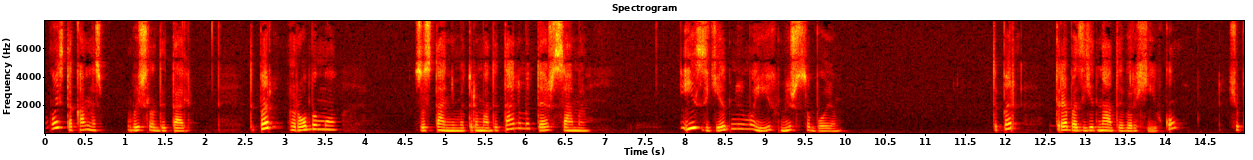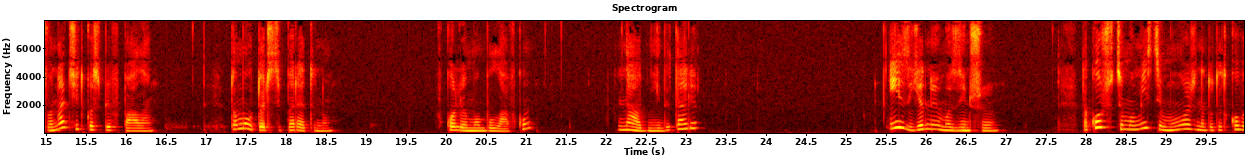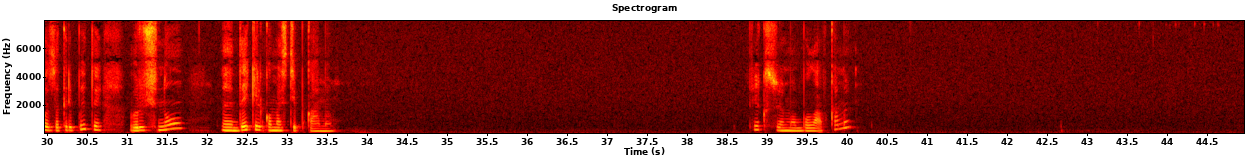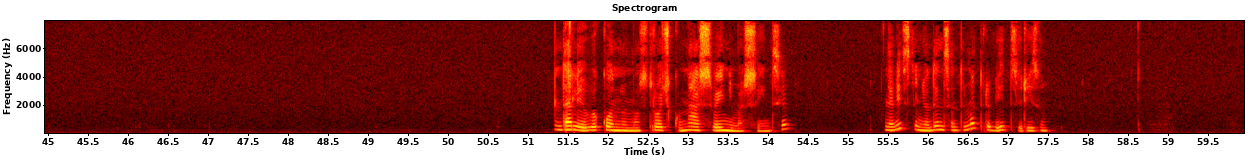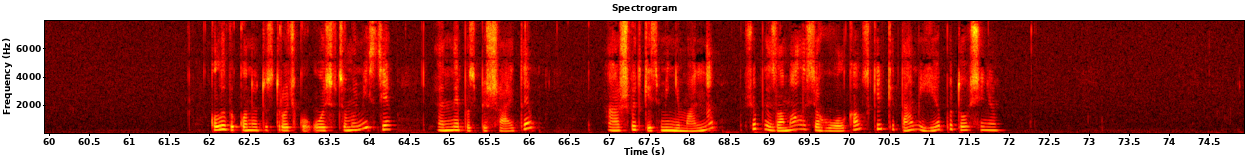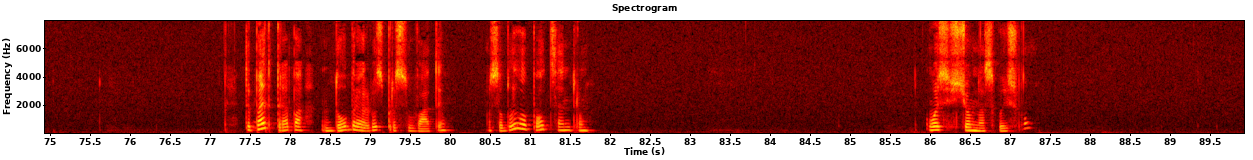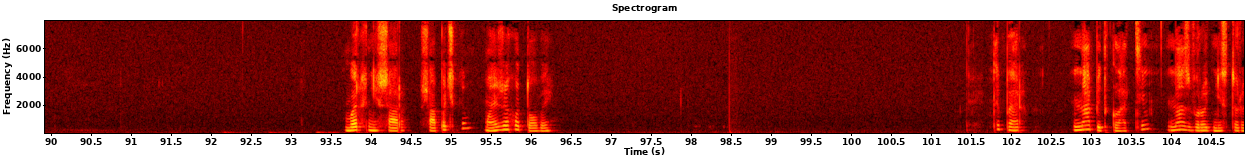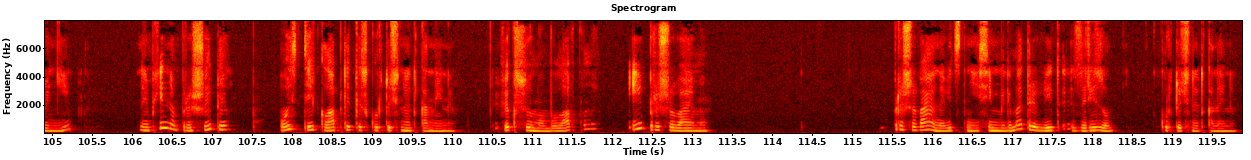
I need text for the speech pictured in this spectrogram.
Ось така в нас вийшла деталь. Тепер робимо з останніми трьома деталями те ж саме. І з'єднуємо їх між собою. Тепер треба з'єднати верхівку, щоб вона чітко співпала. Тому у точці перетину вколюємо булавку на одній деталі і з'єднуємо з іншою. Також в цьому місці можна додатково закріпити вручну е, декількома стіпками. Фіксуємо булавками. Далі виконуємо строчку на швейній машинці на відстані 1 см від зрізу. Коли виконуєте строчку ось в цьому місці, не поспішайте, швидкість мінімальна, щоб не зламалася голка, оскільки там є потовщення. Тепер треба добре розпресувати, особливо по центру. Ось що в нас вийшло. Верхній шар шапочки майже готовий. Тепер на підкладці на зворотній стороні необхідно пришити ось ці клаптики з курточної тканини. Фіксуємо булавками і пришиваємо. Пришиваю на відстані 7 мм від зрізу курточної тканини.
